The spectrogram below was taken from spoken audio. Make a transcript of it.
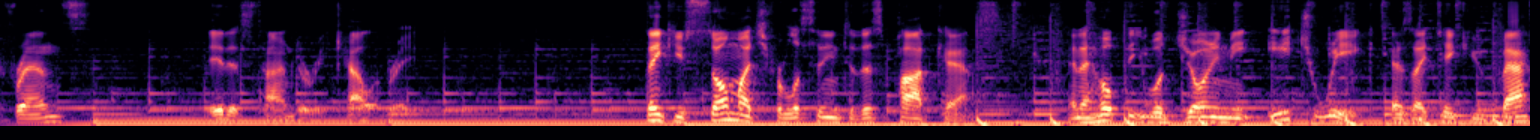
friends, it is time to recalibrate. Thank you so much for listening to this podcast, and I hope that you will join me each week as I take you back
